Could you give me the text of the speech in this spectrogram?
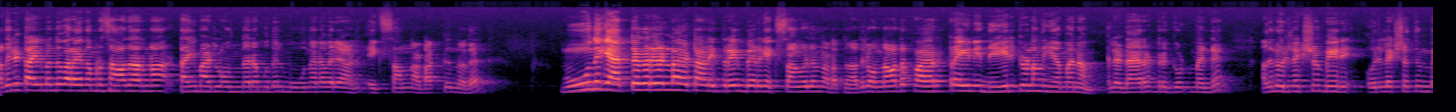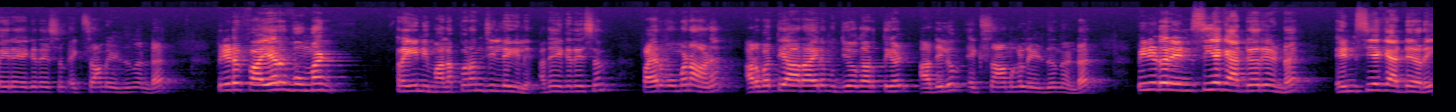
അതിന്റെ ടൈം എന്ന് പറയുന്നത് നമ്മൾ സാധാരണ ടൈം ആയിട്ടുള്ള ഒന്നര മുതൽ മൂന്നര വരെയാണ് എക്സാം നടക്കുന്നത്. മൂന്ന് കാറ്റഗറികളിലായിട്ടാണ് ഇത്രയും പേർക്ക് എക്സാമുകൾ നടത്തുന്നത്. അതിൽ ഒന്നാമത്തെ ഫയർ ട്രെയിനി നേരിട്ടുള്ള നിയമനം അല്ലെ ഡയറക്റ്റ് റിക്രൂട്ട്മെന്റ് അതിൽ ഒരു ലക്ഷം പേര് ഒരു ലക്ഷത്തിന് പേര് ഏകദേശം എക്സാം എഴുതുന്നുണ്ട്. പിന്നീട് ഫയർ വുമൺ ട്രെയിനി മലപ്പുറം ജില്ലയിൽ അത് ഏകദേശം ഫയർ വുമൺ ആണ്. അറുപത്തി ആറായിരം ഉദ്യോഗാർത്ഥികൾ അതിലും എക്സാമുകൾ എഴുതുന്നുണ്ട്. പിന്നീട് ഒരു എൻ സി എ കാറ്റഗറി ഉണ്ട്. എൻ സി എ കാറ്റഗറി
